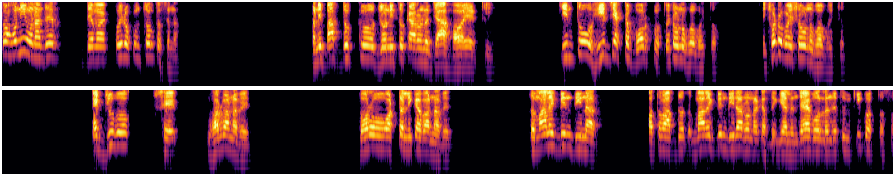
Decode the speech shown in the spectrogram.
তখনই ওনাদের দেমাগ ওই রকম চলতেছে না। মানে বার্ধক্য জনিত কারণে যা হয় আর কি। কিন্তু হির যে একটা বরকত এটা অনুভব হইতো। এই ছোট বয়সে অনুভব হইতো। এক যুবক, সে ঘর বানাবে, বড় অট্টালিকা বানাবে। তো মালিক বিন দিনার অথবা আব্দুল মালিক বিন দিনার ওনার কাছে গেলেন যাই বললেন যে তুমি কি করতেছো?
